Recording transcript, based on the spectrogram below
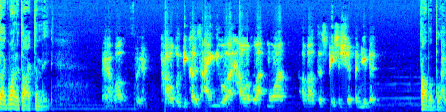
like want to talk to me? Yeah, well, probably because I knew a hell of a lot more about this piece of shit than you did. Probably. I,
